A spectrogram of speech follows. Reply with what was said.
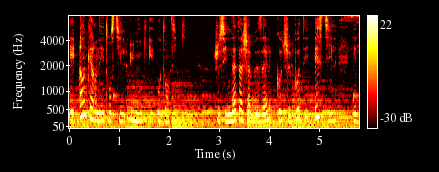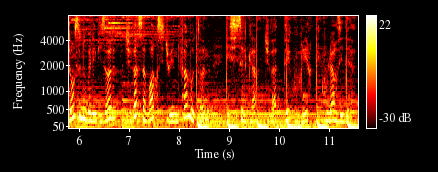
et incarner ton style unique et authentique. Je suis Natacha Bezel, coach beauté et style, et dans ce nouvel épisode, tu vas savoir si tu es une femme automne, et si c'est le cas, tu vas découvrir tes couleurs idéales.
